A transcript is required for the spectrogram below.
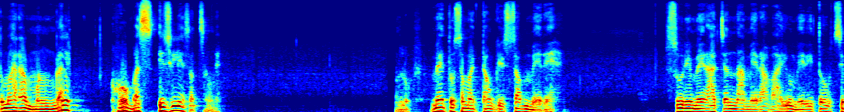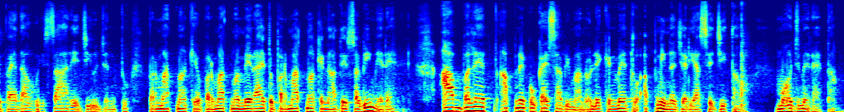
तुम्हारा मंगल हो, बस इसलिए सत्संग है। लो, मैं तो समझता हूँ कि सब मेरे हैं। सूर्य मेरा, चंदा मेरा, वायु मेरी तो उससे पैदा हुए सारे जीव जंतु, परमात्मा के परमात्मा मेरा है तो परमात्मा के नाते सभी मेरे हैं। आप भले अपने को कैसा भी मानो, लेकिन मैं तो अपनी नज़रिया से जीता हूँ, मौज में रहता हूँ,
